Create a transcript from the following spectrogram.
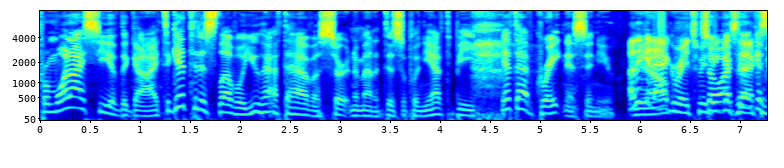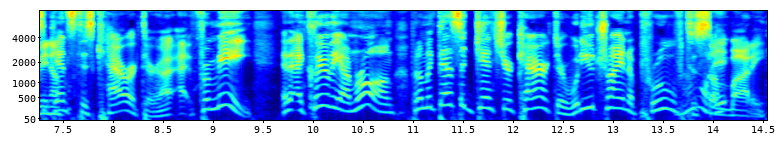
from what I see of the guy, to get to this level, you have to have a certain amount of discipline. You have to be, you have to have greatness in you. I think you it aggravates me So I because feel like it's against his character. I, I, for me, and I, clearly I'm wrong, but I'm like, that's against your character. What are you trying to prove to No, it- somebody?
